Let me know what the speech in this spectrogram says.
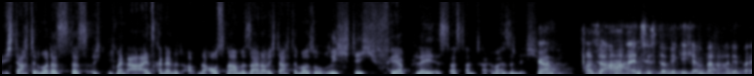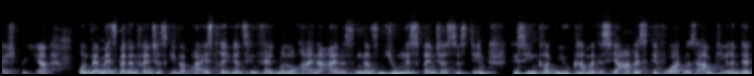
ich dachte immer, dass das, ich, ich meine, A1 kann ja eine Ausnahme sein, aber ich dachte immer, so richtig Fair Play ist das dann teilweise nicht. Ja, also A1 ist da wirklich ein Paradebeispiel, ja. Und wenn wir jetzt bei den Franchisegeber-Preisträgern sind, fällt mir noch einer ein. Das ist ein ganz junges Franchise-System. Die sind gerade Newcomer des Jahres geworden, also amtierende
